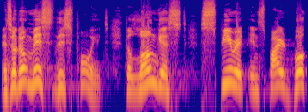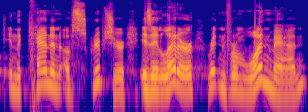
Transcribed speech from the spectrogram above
And so don't miss this point. The longest spirit inspired book in the canon of scripture is a letter written from one man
